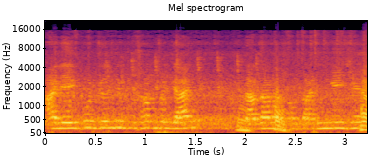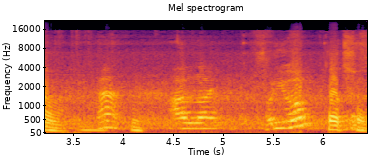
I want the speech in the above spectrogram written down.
আজ এই পর্যন্ত প্রশান্ত যায় দাদারা সব দাঁড়িয়ে গিয়েছে হ্যাঁ। হ্যাঁ? আর লয় হরিওম। তৎসৎ।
